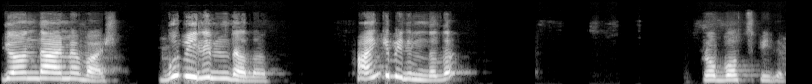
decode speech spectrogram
gönderme var. Bu bilim dalı hangi bilim dalı? Robot bilim.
